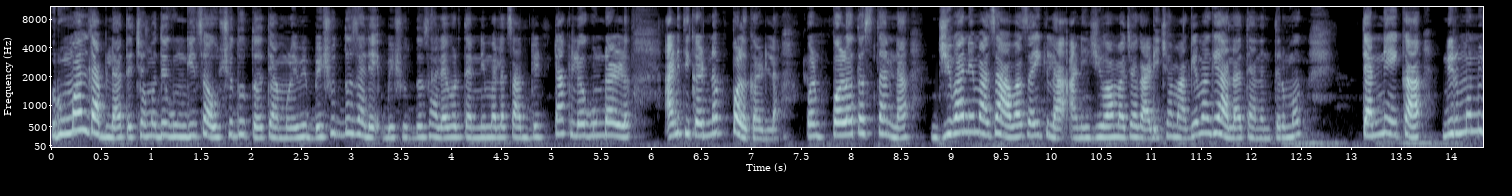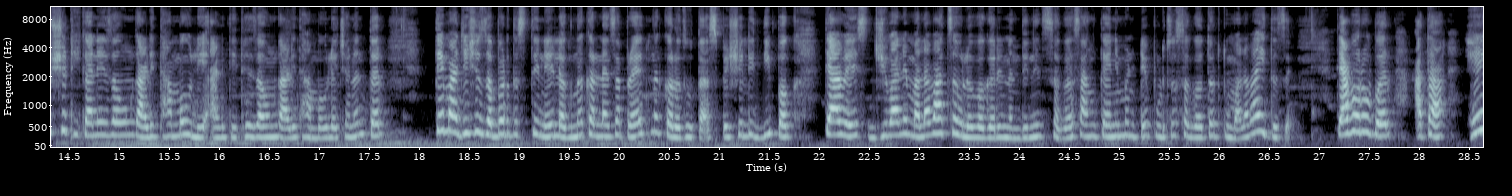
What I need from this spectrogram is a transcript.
रुमाल दाबला. त्याच्यामध्ये गुंगीचं औषध होतं त्यामुळे मी बेशुद्ध झाले. बेशुद्ध झाल्यावर त्यांनी मला चादरीत टाकलं गुंडाळलं आणि तिकडनं पळ काढला. पण पळत असताना जीवाने माझा आवाज ऐकला आणि जीवा माझ्या गाडीच्या मागे मागे आला. त्यानंतर मग त्यांनी एका निर्मनुष्य ठिकाणी जाऊन गाडी थांबवली आणि तिथे जाऊन गाडी थांबवल्याच्या नंतर ते माझ्याशी जबरदस्तीने लग्न करण्याचा प्रयत्न करत होता स्पेशली दीपक. त्यावेळेस जीवाने मला वाचवलं वगैरे नंदिनी सगळं सांगते आणि म्हणते पुढचं सगळं तर तुम्हाला माहीतच आहे. त्याबरोबर आता हे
